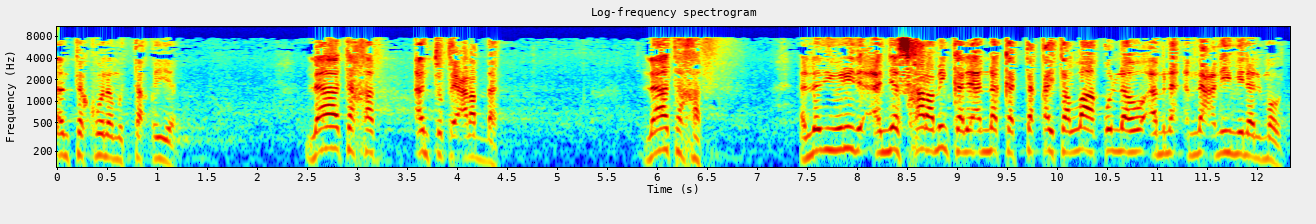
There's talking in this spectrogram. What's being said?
أن تكون متقيا. لا تخف أن تطيع ربك. لا تخف. الذي يريد أن يسخر منك لأنك اتقيت الله قل له أمنعني من الموت.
